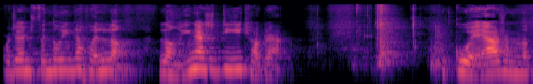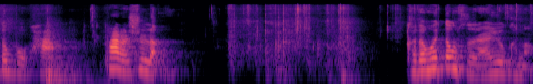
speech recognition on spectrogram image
我觉得坟头应该很冷，冷应该是第一挑战。鬼啊什么的都不怕，怕的是冷，可能会冻死人，有可能。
